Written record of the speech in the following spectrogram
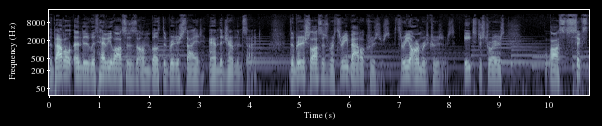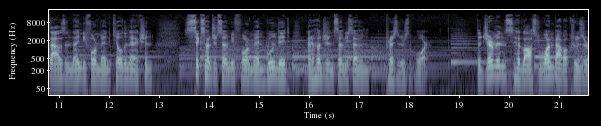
The battle ended with heavy losses on both the British side and the German side. The British losses were three battle cruisers, three armored cruisers, eight destroyers, lost 6,094 men killed in action, 674 men wounded, and 177 prisoners of war. The Germans had lost one battle cruiser,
